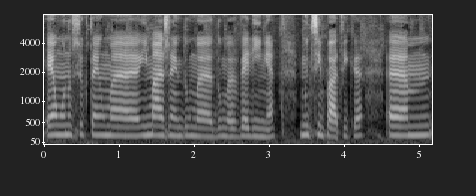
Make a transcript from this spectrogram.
É um anúncio que tem uma imagem de uma, de uma velhinha muito simpática. Um,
